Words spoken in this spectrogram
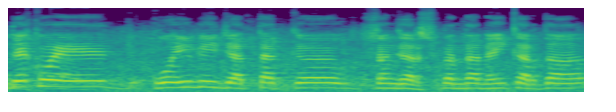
ਦੇਖੋ ਇਹ ਕੋਈ ਵੀ ਜਦ ਤੱਕ ਸੰਘਰਸ਼ ਬੰਦਾ ਨਹੀਂ ਕਰਦਾ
